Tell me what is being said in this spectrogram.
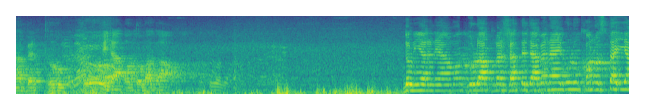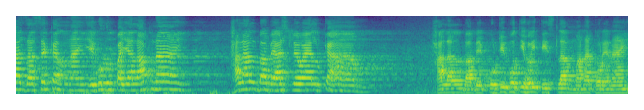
না ব্যর্থ? এটা হতবাগা। দুনিয়ার নিয়ামতগুলো আপনার সাথে যাবে না, এগুলো ক্ষণস্থায়ী, আজ আছে, কাল নাই, এগুলো পাইয়া লাভ নাই। হালাল ভাবে আসলে ওয়েলকাম। হালাল ভাবে কোটিপতি হইতে ইসলাম মানা করে নাই।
